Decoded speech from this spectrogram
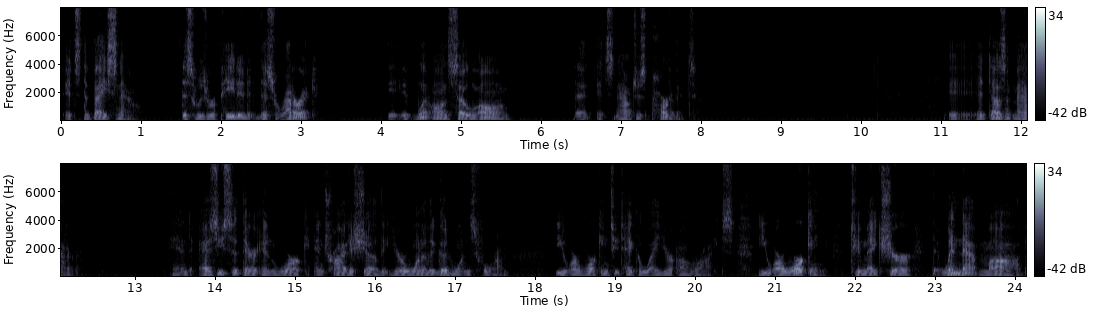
It's the base now. This was repeated, this rhetoric, it, it went on so long that it's now just part of it. It, it doesn't matter. And as you sit there and work and try to show that you're one of the good ones for them, you are working to take away your own rights. You are working to make sure that when that mob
